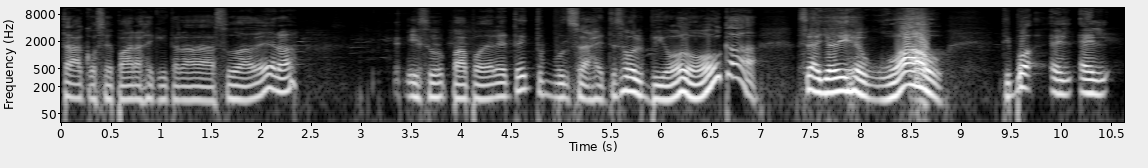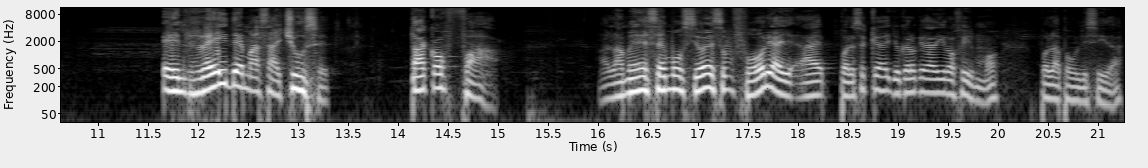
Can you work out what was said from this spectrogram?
Traco se para, se quita la sudadera. Y su, para poder este, la gente se volvió loca. O sea, yo dije, wow. Tipo, el, el, el rey de Massachusetts. Taco Fa. Háblame de esa emoción, esa euforia. Por eso es que yo creo que nadie lo firmó. Por la publicidad.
